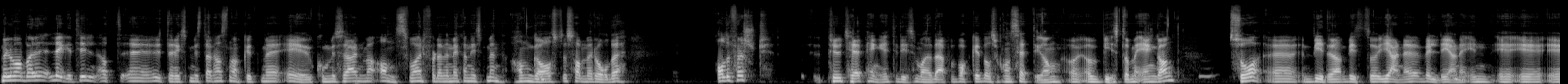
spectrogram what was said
Men la meg bare legge til at uh, utenriksministeren har snakket med EU-kommissæren med ansvar for denne mekanismen. Han ga oss det samme rådet. Aller først, prioriter penger til de som allerede er på bakken, og som kan sette i gang og, og bistå med en gang så eh, bistår gjerne, veldig gjerne inn i, i,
